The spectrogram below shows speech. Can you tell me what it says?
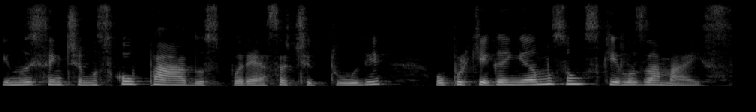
e nos sentimos culpados por essa atitude ou porque ganhamos uns quilos a mais.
